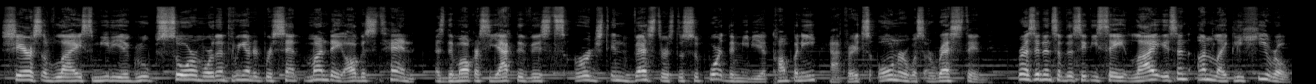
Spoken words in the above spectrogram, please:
Shares of Lai's media group soar more than 300% Monday, August 10, as democracy activists urged investors to support the media company after its owner was arrested. Residents of the city say Lai is an unlikely hero,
